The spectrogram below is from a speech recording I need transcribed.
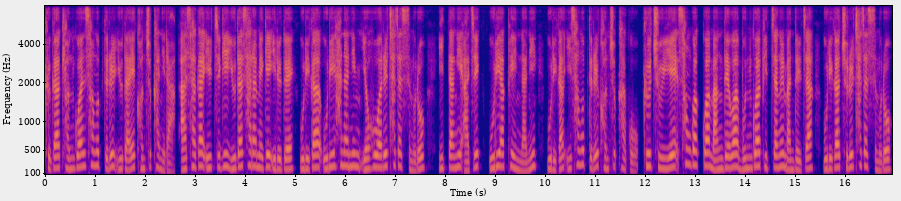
그가 견고한 성읍들을 유다에 건축하니라. 아사가 일찍이 유다 사람에게 이르되 우리가 우리 하나님 여호와를 찾았으므로 이 땅이 아직 우리 앞에 있나니 우리가 이 성읍들을 건축하고 그 주위에 성곽과 망대와 문과 빗장을 만들자 우리가 주를 찾았으므로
